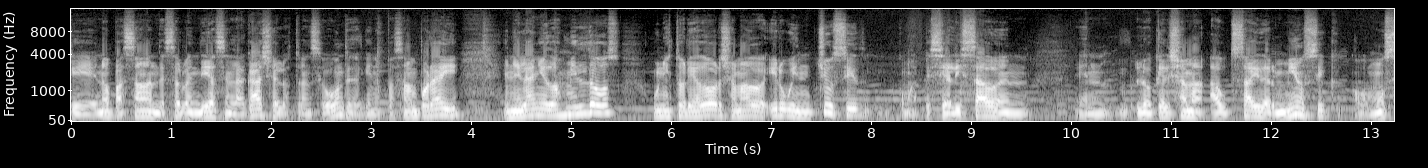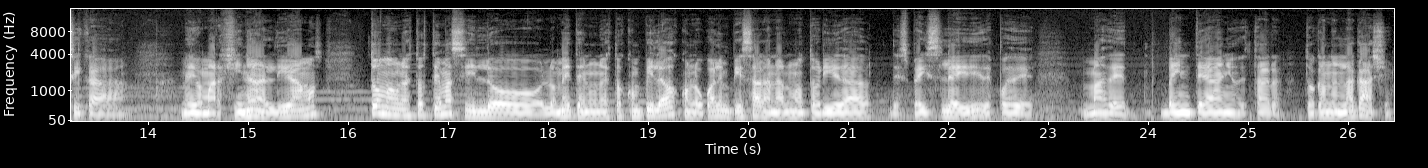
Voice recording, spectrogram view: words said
que no pasaban de ser vendidas en la calle a los transeúntes, de quienes pasaban por ahí. En el año 2002, un historiador llamado Irwin Chusid, como especializado en, lo que él llama outsider music, o música medio marginal, digamos, toma uno de estos temas y lo, lo, mete en uno de estos compilados, con lo cual empieza a ganar notoriedad de Space Lady después de más de 20 años de estar tocando en la calle.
